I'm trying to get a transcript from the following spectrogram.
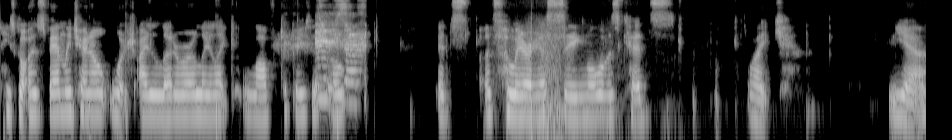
he's got his family channel, which I literally like love to pieces. Oh, it's it's hilarious seeing all of his kids, like, yeah.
